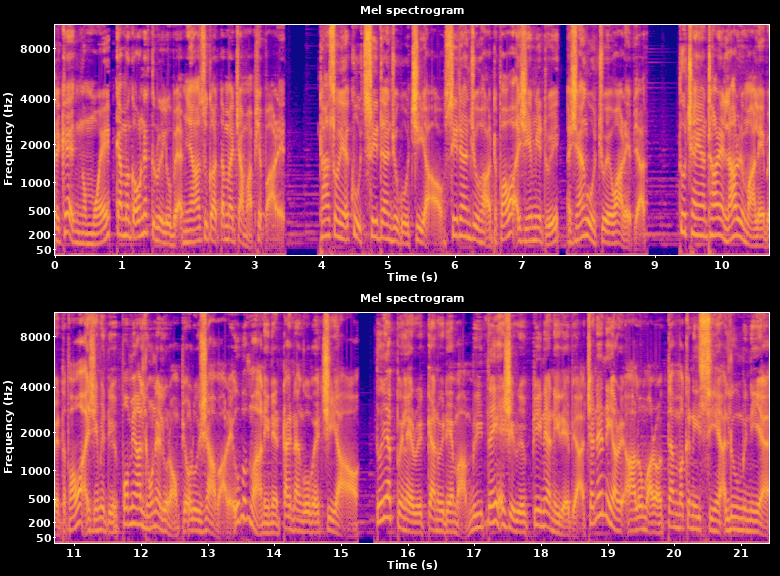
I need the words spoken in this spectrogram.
တကယ်ငမွဲကံမကောင်းတဲ့သူတွေလိုပဲအများစုကတတ်မှတ်ကြမှာဖြစ်ပါတယ်။ဒါဆိုရင်အခုစေတန်ဂျိုကိုကြည့်ရအောင်စေတန်ဂျိုဟာတဘာဝအရင်းမြစ်တွေအရန်ကိုကျွယ်ဝတယ်ဗျ။သူချန်ရန်ထားတဲ့လားတွေမှာလည်းပဲတဘာဝအရင်းမြစ်တွေပေါ်များလွန်းတယ်လို့တောင်ပြောလို့ရပါတယ်။ဥပမာအနေနဲ့တိုက်တန်ကိုပဲကြည့်ရအောင်သူရဲ့ပင်လယ်တွေကန်တွေထဲမှာမီသိန်းအရှိတွေပြည့်နေနေတယ်ဗျ။ကျန်တဲ့နေရာတွေအားလုံးမှာတော့တမ်မကနီဆီယမ်အလူမီနီယမ်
